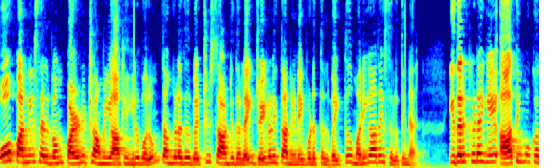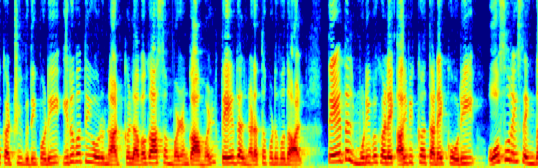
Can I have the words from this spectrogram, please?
ஓ பன்னீர்செல்வம் பழனிசாமி ஆகிய இருவரும் தங்களது வெற்றி சான்றிதழை ஜெயலலிதா நினைவிடத்தில் வைத்து மரியாதை செலுத்தினர். இதற்கிடையே அதிமுக கட்சி விதிப்படி இருபத்தி ஒரு நாட்கள் அவகாசம் வழங்காமல் தேர்தல் நடத்தப்படுவதால் தேர்தல் முடிவுகளை அறிவிக்க தடை கோரி ஓசூரை சேர்ந்த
